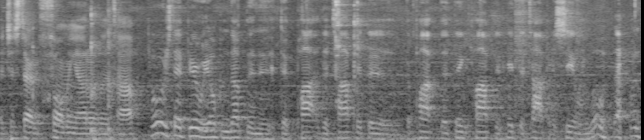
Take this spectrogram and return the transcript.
It just started foaming out over the top. What was that beer we opened up and the, the pot, the top hit the, the pop, the thing popped and hit the top of the ceiling? What was that one?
